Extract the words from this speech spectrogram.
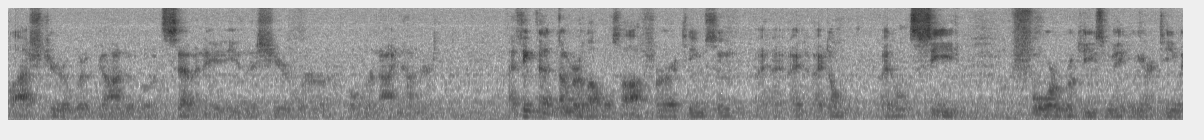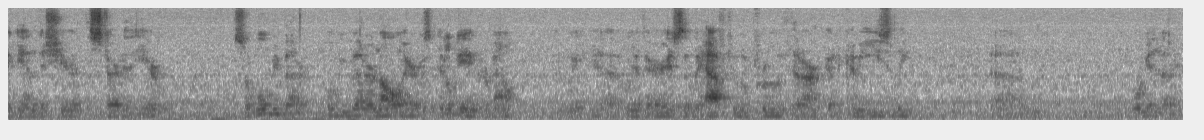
Last year it would have gone to about 780, and this year we're over 900. I think that number levels off for our team soon. I, I, I don't I don't see four rookies making our team again this year at the start of the year. So we'll be better. We'll be better in all areas. It'll be incremental. We, uh, we have areas that we have to improve that aren't going to come easily. Um, we'll get better.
